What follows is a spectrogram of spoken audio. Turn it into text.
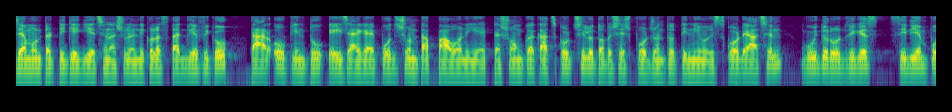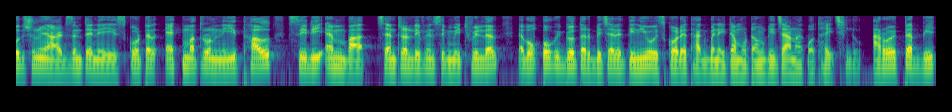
যেমনটা টিকে গিয়েছেন আসলে নিকোলাস তাগলিয়াফিকো তারও কিন্তু এই জায়গায় পজিশনটা পাওয়া নিয়ে একটা শঙ্কা কাজ করছিল, তবে শেষ পর্যন্ত তিনিও স্কোয়াডে আছেন। গুইদো রদ্রিগেস সিডিএম পজিশনে আর্জেন্টাইন এই স্কোয়াডটার একমাত্র নিথাল সিডিএম বা সেন্ট্রাল ডিফেন্সিভ মিডফিল্ডার এবং অভিজ্ঞতার বিচারে তিনিও স্কোয়াডে থাকবেন এটা মোটামুটি জানা কথাই ছিল। আরও একটা বিগ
